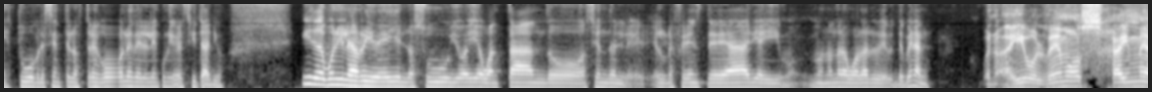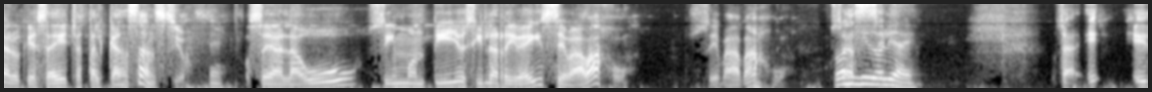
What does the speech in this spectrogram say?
Estuvo presente en los tres goles del elenco universitario. Y de y la ahí en lo suyo, ahí aguantando, haciendo el, referente de área y mandando a guardar de, penal. Bueno, ahí volvemos, Jaime, a lo que se ha hecho hasta el cansancio. O sea, la U sin Montillo y sin la Ribey se va abajo. Se va abajo. Todas individualidades. O sea, eh,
